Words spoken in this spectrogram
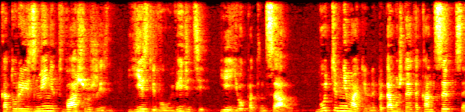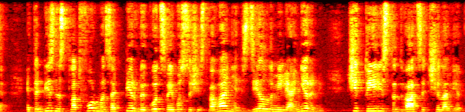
который изменит вашу жизнь, если вы увидите ее потенциал. Будьте внимательны, потому что эта концепция, эта бизнес-платформа за первый год своего существования сделала миллионерами 420 человек.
